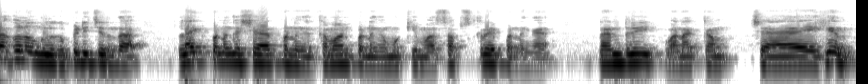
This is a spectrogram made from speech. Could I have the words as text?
தகவல் உங்களுக்கு பிடிச்சிருந்தா லைக் பண்ணுங்க ஷேர் பண்ணுங்க கமெண்ட் பண்ணுங்க முக்கியமா சப்ஸ்கிரைப் பண்ணுங்க. நன்றி வணக்கம் ஜெய்ஹிந்த்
